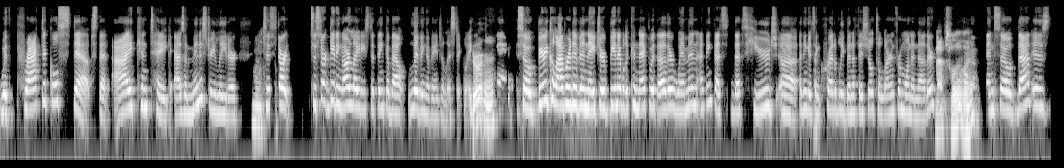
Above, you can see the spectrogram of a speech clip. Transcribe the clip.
with practical steps that I can take as a ministry leader mm-hmm. to start to start getting our ladies to think about living evangelistically. Sure. Mm-hmm. So very collaborative in nature, being able to connect with other women. I think that's that's huge. Uh, I think it's incredibly beneficial to learn from one another. Absolutely. Um, and so that is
